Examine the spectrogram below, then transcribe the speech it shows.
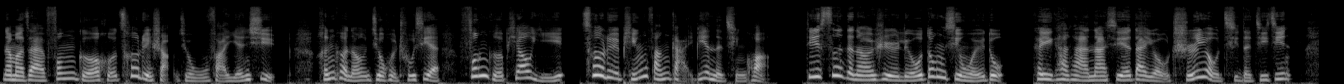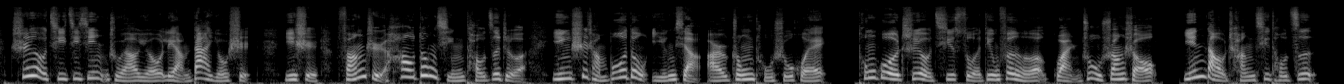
那么在风格和策略上就无法延续，很可能就会出现风格漂移、策略频繁改变的情况。第四个呢是流动性维度，可以看看那些带有持有期的基金。持有期基金主要有两大优势：一是防止好动型投资者因市场波动影响而中途赎回，通过持有期锁定份额，管住双手。引导长期投资，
